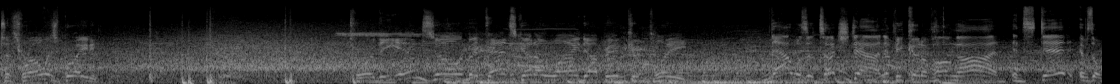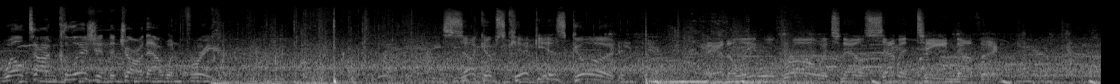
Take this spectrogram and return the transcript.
To throw is Brady. Toward the end zone, but that's going to wind up incomplete. That was a touchdown if he could have hung on. Instead, it was a well-timed collision to jar that one free. Succop's kick is good. And the lead will grow. It's now 17-0.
